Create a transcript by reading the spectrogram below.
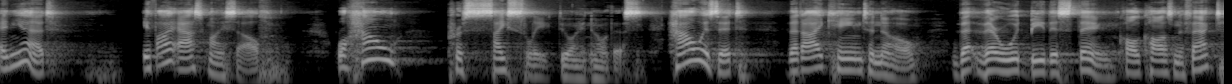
And yet, if I ask myself, well, how precisely do I know this? How is it that I came to know that there would be this thing called cause and effect?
